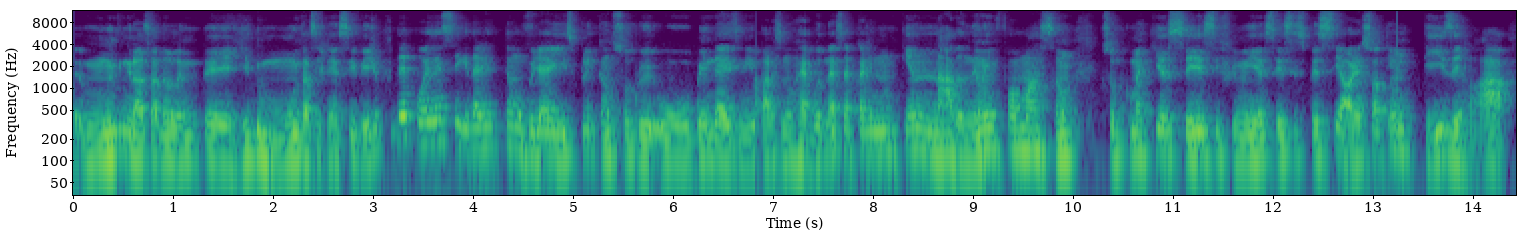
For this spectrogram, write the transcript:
é muito engraçado, eu lembro de ter rido muito assistindo esse vídeo. Depois, em seguida, a gente tem um vídeo aí explicando sobre o Ben 10.000 aparecendo no reboot. Nessa época a gente não tinha nada, nenhuma informação sobre como é que ia ser esse filme, ia ser esse especial. A gente só tinha um teaser lá,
